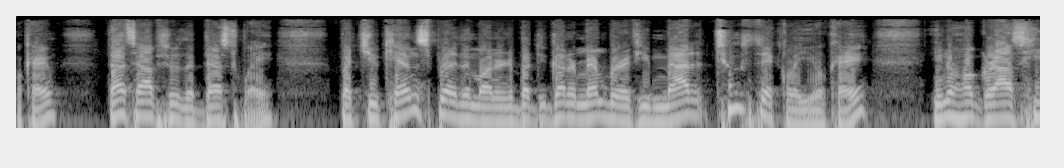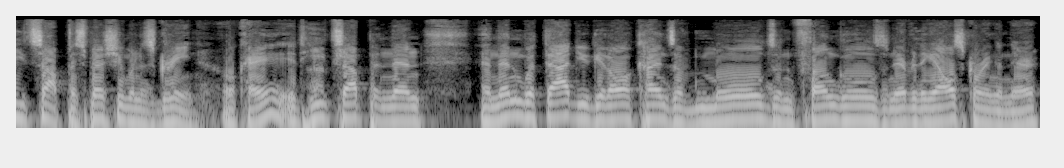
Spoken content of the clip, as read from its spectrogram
Okay, that's absolutely the best way. But you can spread them under. But you got to remember, if you mat it too thickly, okay, you know how grass heats up, especially when it's green. Okay, it heats up, and then and then with that you get all kinds of molds and fungals and everything else growing in there.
